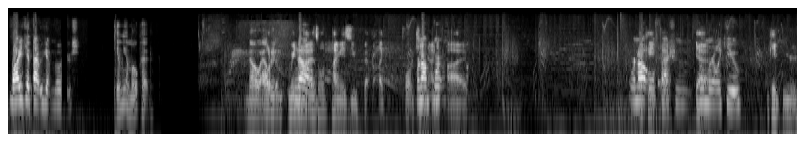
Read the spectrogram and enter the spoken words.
Why you get that? We get motors. Give me a moped. No, Alden. Alden, we're No. not as old timey as you. but, Like fourteen ninety five. we're- five. We're not Okay, old fashioned yeah. boomer like you. Okay, boomer.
